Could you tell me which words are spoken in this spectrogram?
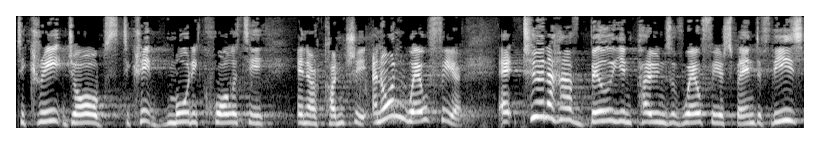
to create jobs, to create more equality in our country. And on welfare, at £2.5 billion of welfare spend, if these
